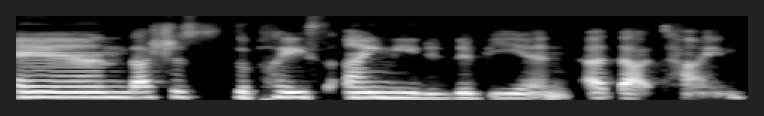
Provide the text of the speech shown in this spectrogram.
and that's just the place i needed to be in at that time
